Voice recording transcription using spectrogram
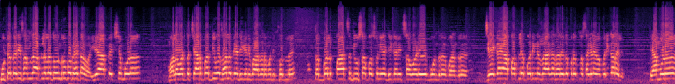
कुठंतरी समजा आपल्याला दोन रुपये भेटावं या अपेक्षेमुळं मला वाटतं चार पाच दिवस झालं त्या ठिकाणी बाजारामध्ये खोदलंय. तब्बल पाच दिवसापासून या ठिकाणी चवळे बोंद्र बांद्र जे काय आपापल्या परीने जागा धरायचा प्रयत्न सगळ्या व्यापारी करायले त्यामुळं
